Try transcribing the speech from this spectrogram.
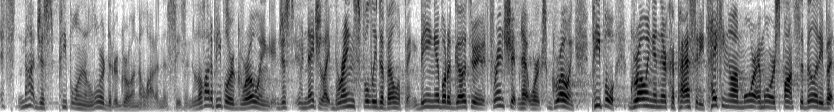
it's not just people in the Lord that are growing a lot in this season. A lot of people are growing just in nature, like brains fully developing, being able to go through friendship networks, growing, people growing in their capacity, taking on more and more responsibility. But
